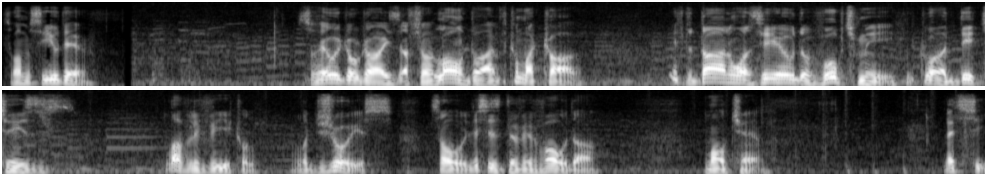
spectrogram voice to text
So I'm gonna see you there. So here we go guys. After a long drive to my car. If the Don was here, he would have whooped me. Look what I did to his lovely vehicle. Luxurious. So this is the Vivoda motel. Let's see.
